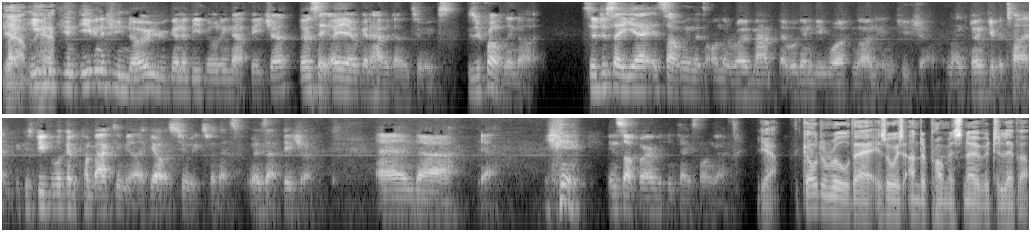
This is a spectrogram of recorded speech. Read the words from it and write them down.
Yeah, even yeah. if you even if you know you're going to be building that feature, don't say, "Oh yeah, we're going to have it done in two weeks," because you're probably not. So just say, "Yeah, it's something that's on the roadmap that we're going to be working on in the future." And like, don't give it time because people are going to come back to me like, "Yo, it's two weeks, but that's where's that feature?" And uh, yeah, in software, everything takes longer. Yeah. The golden rule there is always under promise and over deliver.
